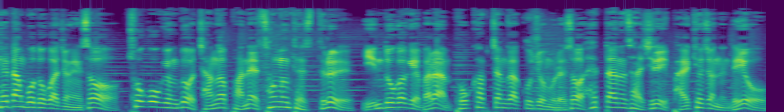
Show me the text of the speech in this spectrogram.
해당 보도 과정에서 초고경도 장갑판의 성능 테스트를 인도가 개발한 복합 장갑 구조물에서 했다는 사실이 밝혀졌는데요.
